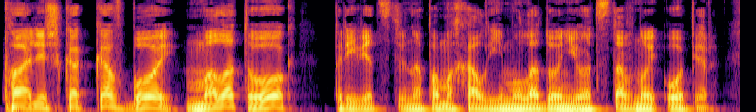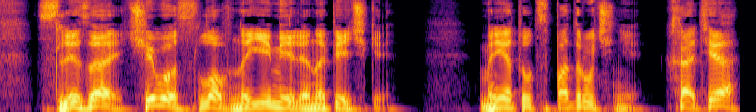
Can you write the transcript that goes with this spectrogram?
палишь как ковбой, молоток», приветственно помахал ему ладонью отставной опер. «Слезай! Чего словно Емеля на печке?» «Мне тут сподручнее. Хотя...»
